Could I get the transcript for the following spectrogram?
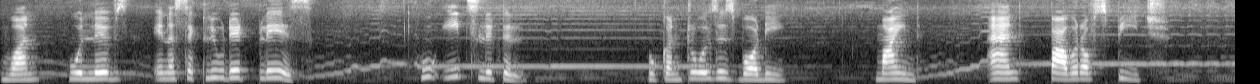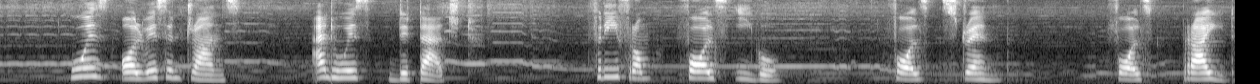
One who lives in a secluded place, who eats little, who controls his body, mind, and power of speech, who is always in trance, and who is detached, free from false ego, false strength, false pride,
